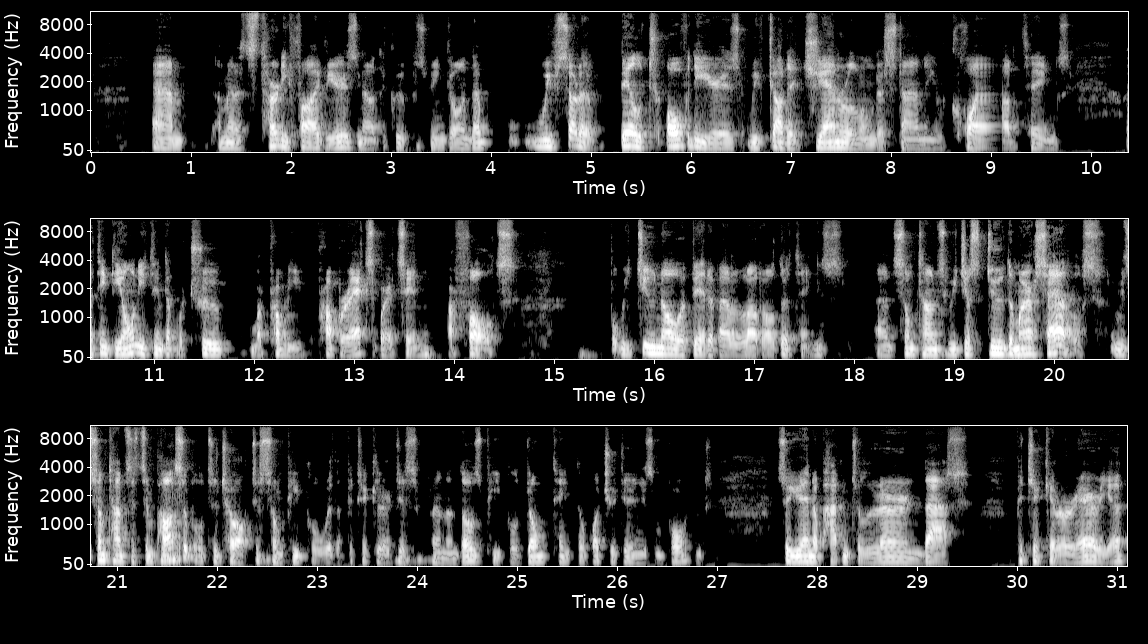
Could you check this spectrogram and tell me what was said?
Um, I mean, it's 35 years now the group has been going that we've sort of built over the years, we've got a general understanding of quite a lot of things. I think the only thing that we're true, we're probably proper experts in are faults but we do know a bit about a lot of other things. And sometimes we just do them ourselves. I mean, sometimes it's impossible to talk to some people with a particular discipline, and those people don't think that what you're doing is important. So you end up having to learn that particular area,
